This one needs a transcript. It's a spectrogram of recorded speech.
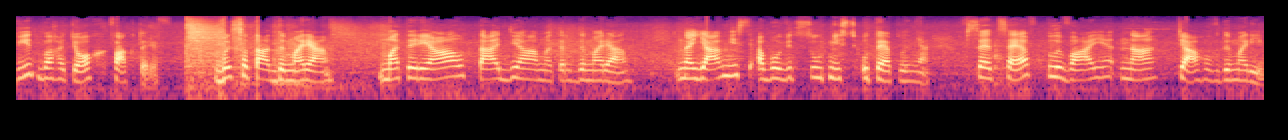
від багатьох факторів: висота димаря, матеріал та діаметр димаря, наявність або відсутність утеплення. Все це впливає на тягу в димарі.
